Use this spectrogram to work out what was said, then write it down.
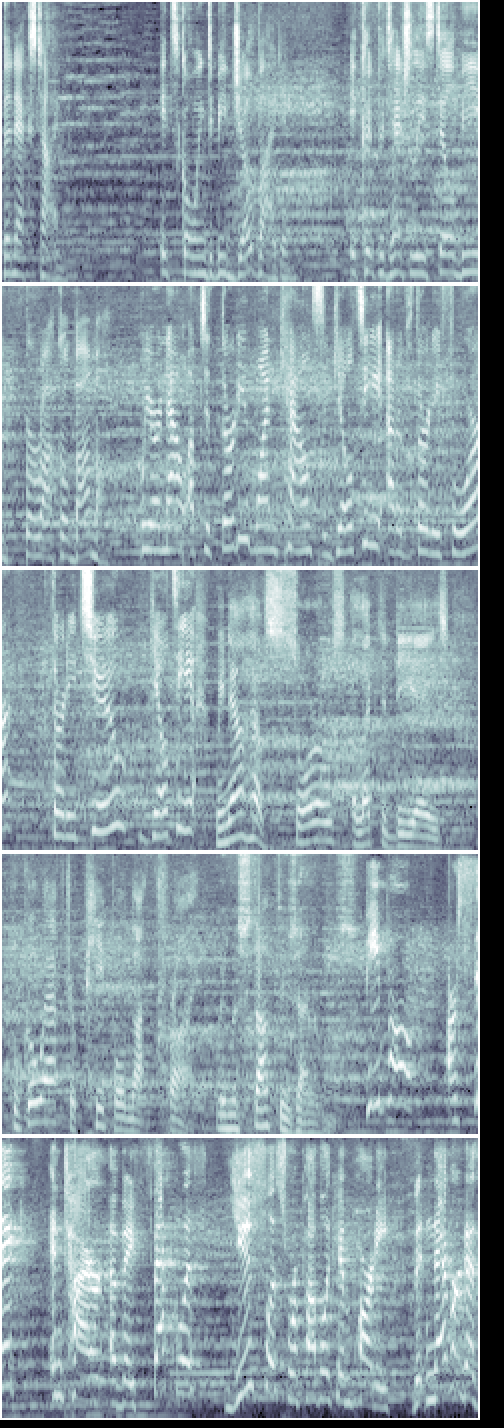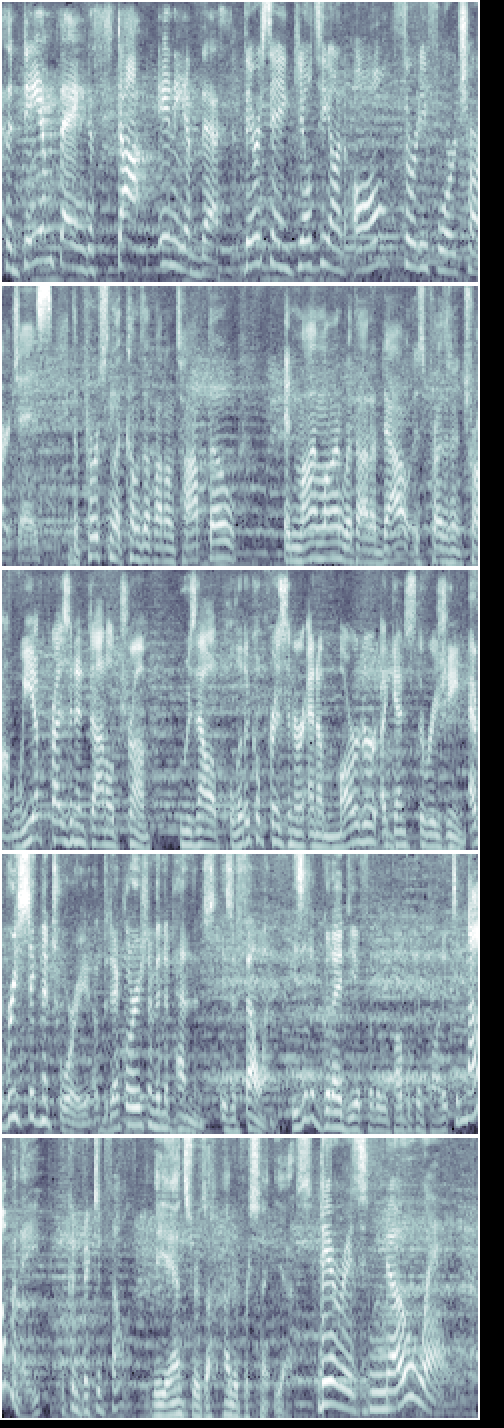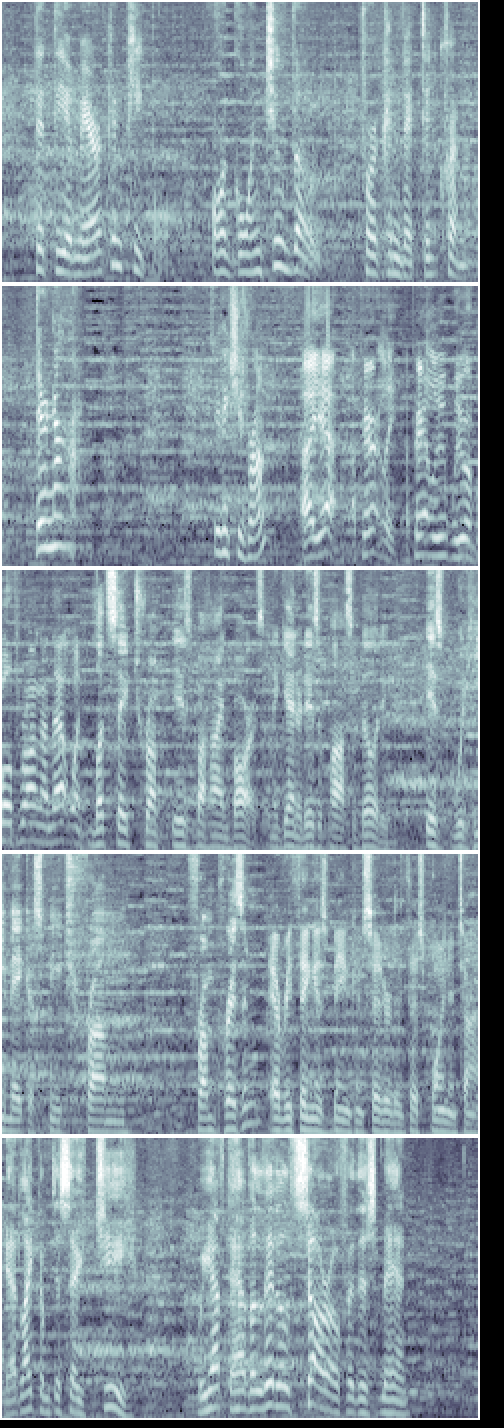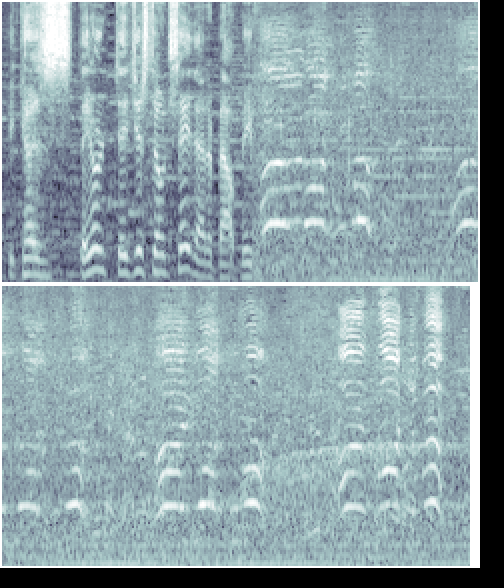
the next time. It's going to be Joe Biden. It could potentially still be Barack Obama. We are now up to 31 counts guilty out of 34. 32 guilty. We now have Soros elected DAs who go after people, not crime. We must stop these animals. People are sick and tired of a feckless, useless Republican Party that never does a damn thing to stop any of this. They're saying guilty on all 34 charges. The person that comes up out on top, though, in my mind, without a doubt, is President Trump. We have President Donald Trump who is now a political prisoner and a martyr against the regime. Every signatory of the Declaration of Independence is a felon. Is it a good idea for the Republican Party to nominate a convicted felon? The answer is 100% yes. There is no way that the American people are going to vote for a convicted criminal. They're not. Do you think she's wrong? Uh, yeah, apparently. Apparently, we were both wrong on that one. Let's say Trump is behind bars, and again, it is a possibility. Is would he make a speech from from prison? Everything is being considered at this point in time. I'd like them to say, gee, we have to have a little sorrow for this man. Because they don't they just don't say that about me. I locked him up! I locked him up! I locked him up! I locked him up!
